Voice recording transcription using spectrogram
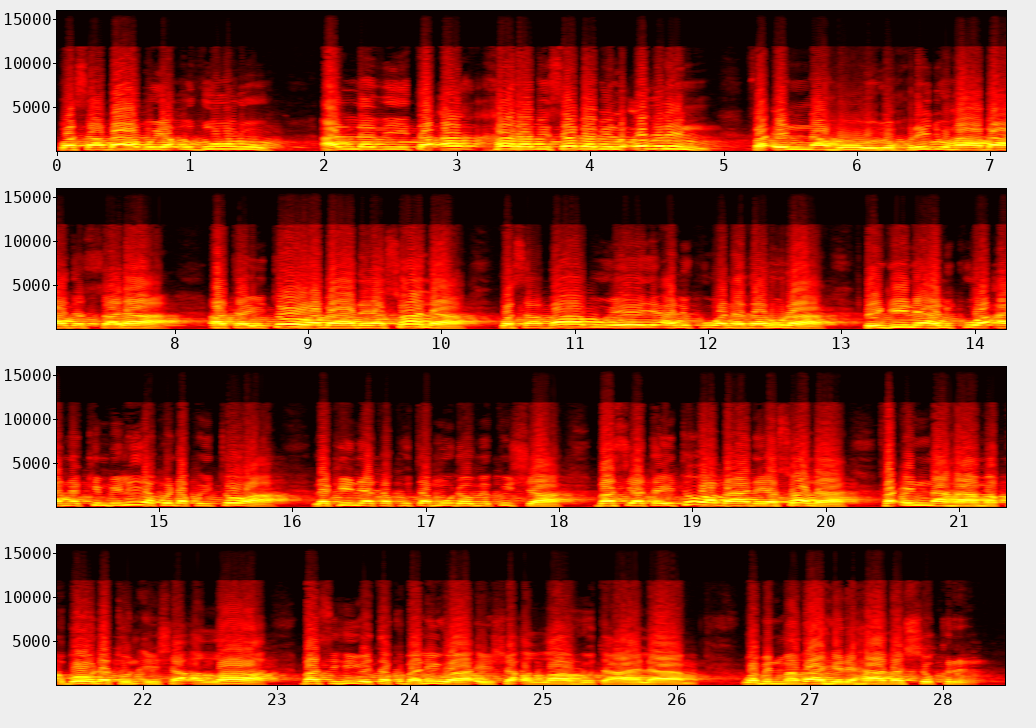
kwa sababu ya udhuru الذي تأخر بسبب العذر فإنه يخرجها بعد الصلاة. أتيتوها بعد الصلاة وسباب يي ألكو نذرورا. بنجين ألكو أنا كمبلية كنت أكويتوها لكن يا يكفوت مودا ومكوشا. بس أتيتوها بعد الصلاة فإنها مقبولة إن شاء الله. بس هي تقبليها إن شاء الله تعالى. ومن مظاهر هذا الشكر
